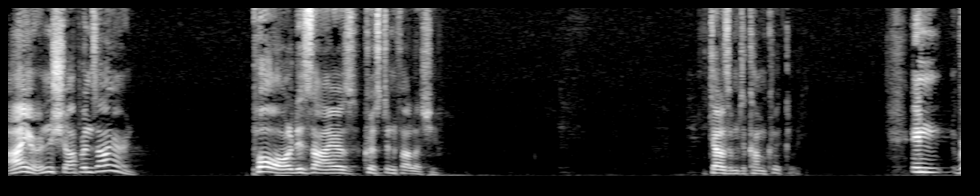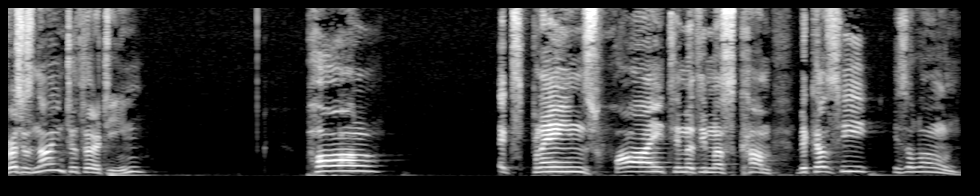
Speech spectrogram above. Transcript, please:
Iron sharpens iron. Paul desires Christian fellowship. He tells them to come quickly. In verses 9 to 13, Paul explains why Timothy must come because he is alone.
